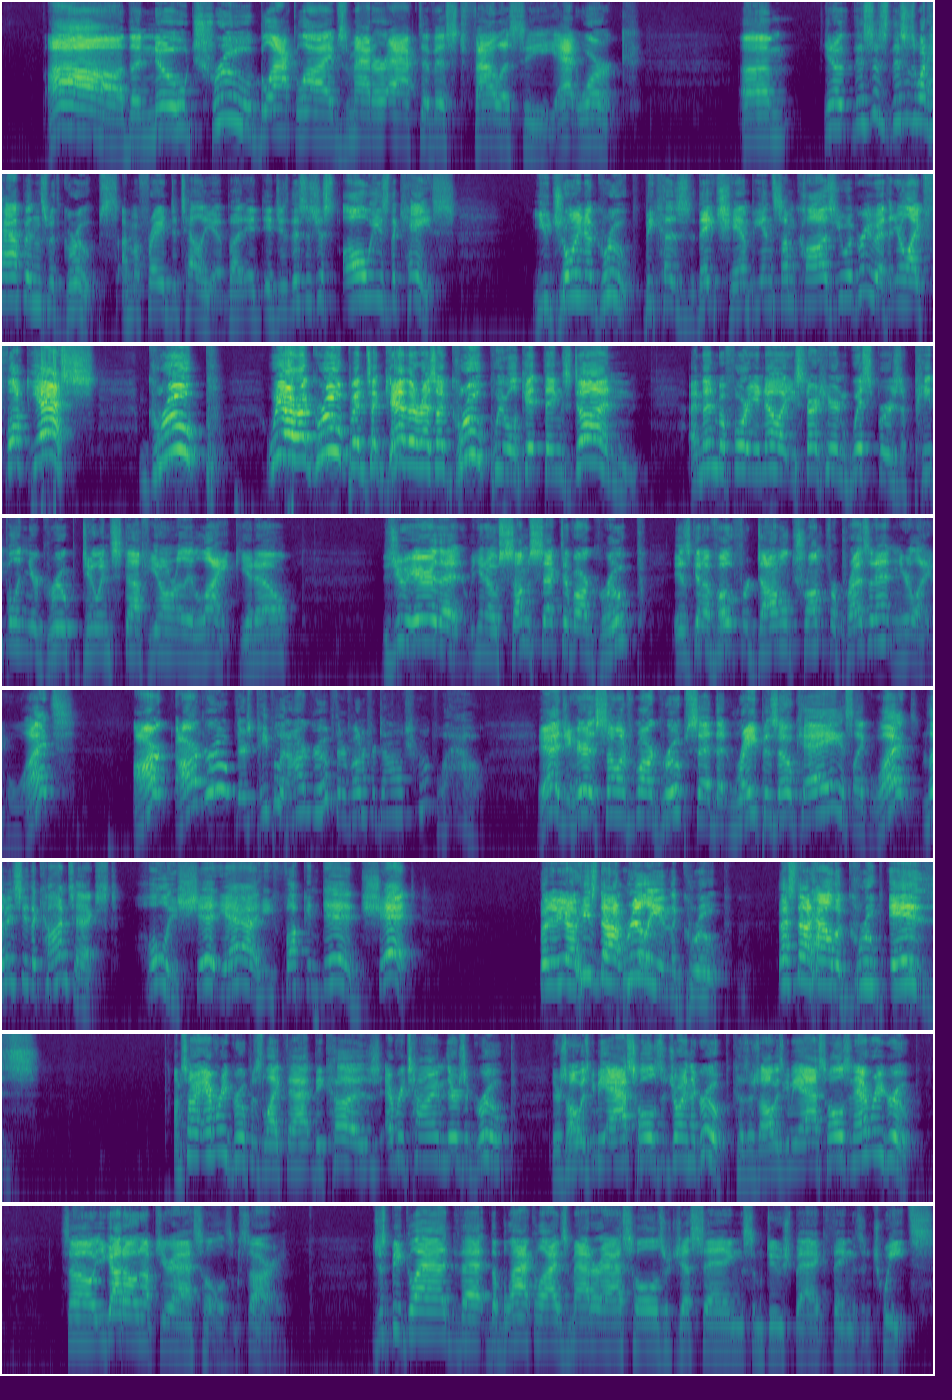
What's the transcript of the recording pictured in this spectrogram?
Ah, the no true Black Lives Matter activist fallacy at work. Um, you know, this is this is what happens with groups. I'm afraid to tell you, but it, it this is just always the case. You join a group because they champion some cause you agree with, and you're like, "Fuck yes, group! We are a group, and together as a group, we will get things done." And then before you know it, you start hearing whispers of people in your group doing stuff you don't really like, you know? Did you hear that, you know, some sect of our group is going to vote for Donald Trump for president? And you're like, what? Our, our group? There's people in our group that are voting for Donald Trump? Wow. Yeah, did you hear that someone from our group said that rape is okay? It's like, what? Let me see the context. Holy shit, yeah, he fucking did. Shit. But, you know, he's not really in the group. That's not how the group is. I'm sorry, every group is like that because every time there's a group, there's always going to be assholes to join the group because there's always going to be assholes in every group. So you got to own up to your assholes. I'm sorry. Just be glad that the Black Lives Matter assholes are just saying some douchebag things and tweets.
